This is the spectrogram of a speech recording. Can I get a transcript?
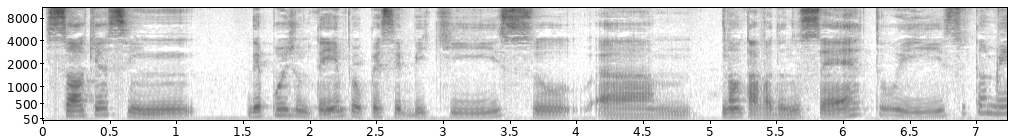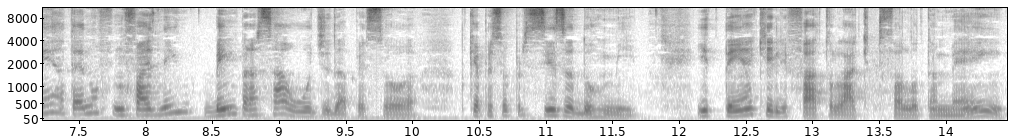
Só que assim, depois de um tempo eu percebi que isso um, não estava dando certo e isso também até não, não faz nem bem para a saúde da pessoa, porque a pessoa precisa dormir. E tem aquele fato lá que tu falou também,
